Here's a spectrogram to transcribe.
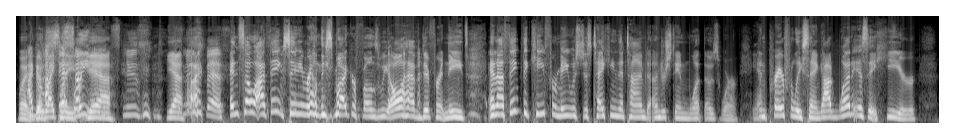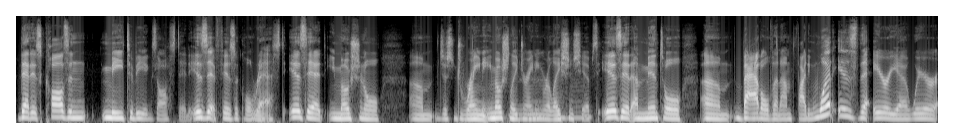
What, I go to right to sleep. Yeah, Snooze. yeah. Snooze fest. And so I think sitting around these microphones, we all have different needs. And I think the key for me was just taking the time to understand what those were and prayerfully saying, God, what is it here that is causing me to be exhausted? Is it physical rest? Is it emotional? Um, just draining, emotionally draining relationships? Is it a mental um, battle that I'm fighting? What is the area where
